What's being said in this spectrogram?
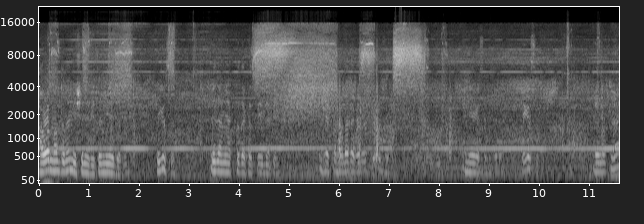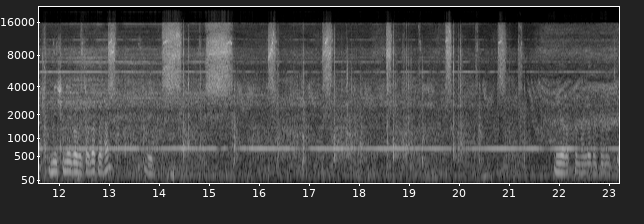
হাওয়ার মাধ্যমে মেশিনের ভিতরে নিয়ে যাবে। ঠিক আছে? এই যে আমি একটা দেখাচ্ছি, এই দেখেন। এই যে একটা ময়লা দেখা যাচ্ছে নিয়ে গেছে ভিতরে। ঠিক আছে? এগুলোকে মেশিনে এইভাবে চালাতে হয়। এই। এই আর একটা ময়লা দেখা যাচ্ছে।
